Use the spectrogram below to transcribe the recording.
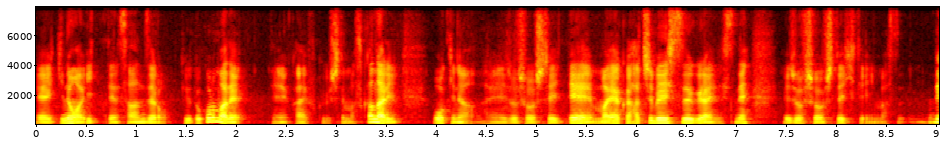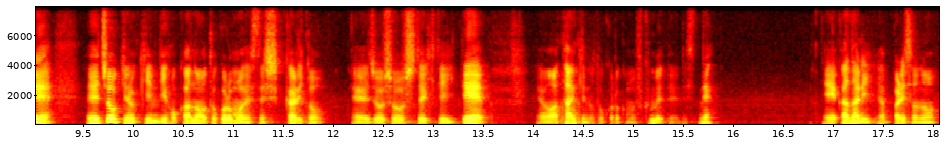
えー、昨日は1.30というところまで回復してます。かなり大きな上昇していて、まあ、約8ベースぐらいですね、上昇してきています。で、長期の金利、他のところもですね、しっかりと上昇してきていて、まあ、短期のところも含めてですね、かなりやっぱりその、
